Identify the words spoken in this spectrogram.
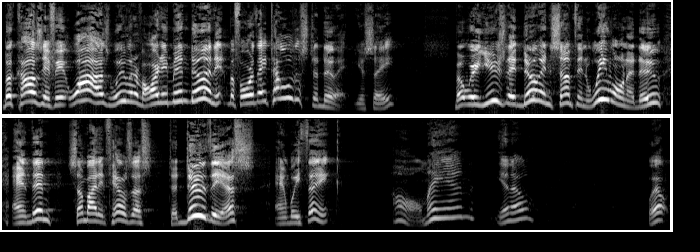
Because if it was, we would have already been doing it before they told us to do it, you see. But we're usually doing something we want to do, and then somebody tells us to do this, and we think, oh man, you know. Well,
